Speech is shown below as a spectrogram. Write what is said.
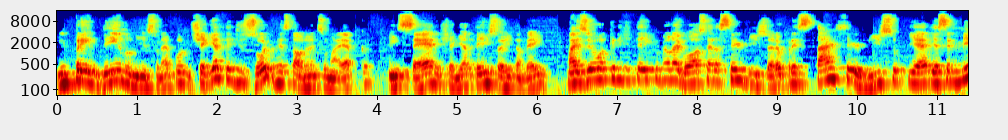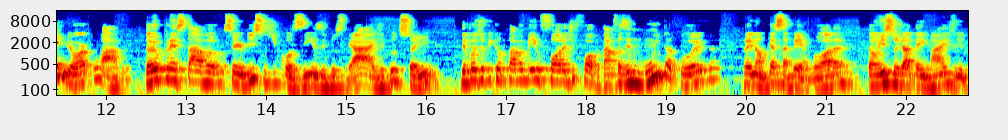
empreendendo nisso, né? Cheguei a ter 18 restaurantes uma época, em série, cheguei a ter isso aí também mas eu acreditei que o meu negócio era serviço, era eu prestar serviço que é, ia ser melhor para o agro. Então eu prestava serviços de cozinhas industriais, de tudo isso aí. Depois eu vi que eu estava meio fora de foco, estava fazendo muita coisa Falei, não, quer saber agora? Então, isso já tem mais de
